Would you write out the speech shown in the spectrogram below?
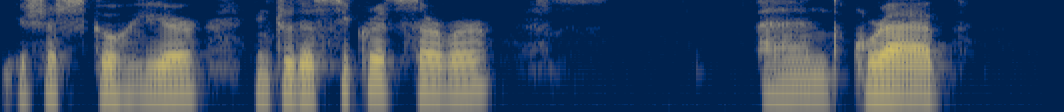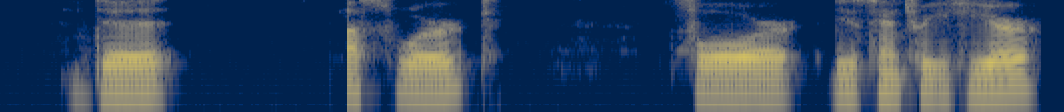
you just go here into the secret server and grab the password for this entry here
